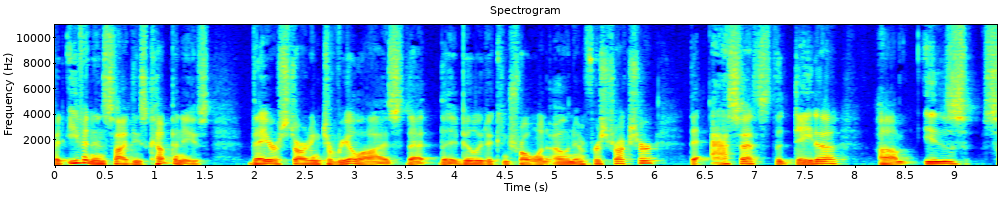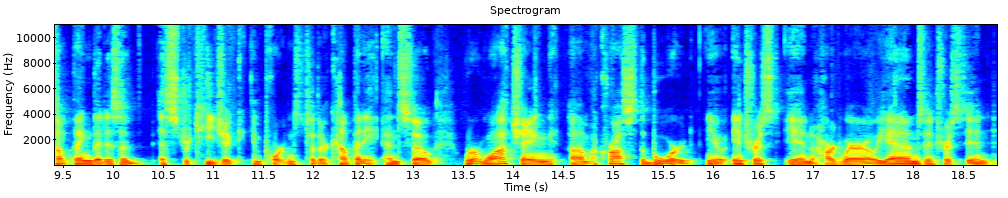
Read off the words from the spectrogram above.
But even inside these companies, they are starting to realize that the ability to control and own infrastructure, the assets, the data, um, is something that is a, a, strategic importance to their company. And so we're watching um, across the board, you know, interest in hardware OEMs, interest in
